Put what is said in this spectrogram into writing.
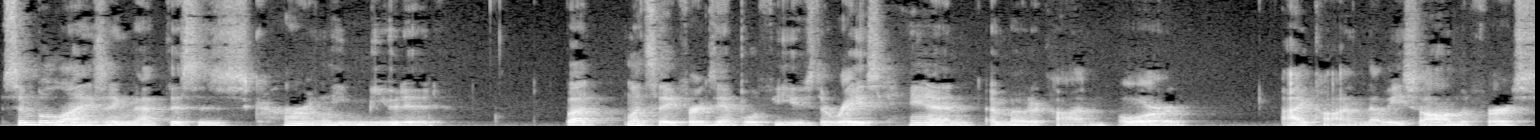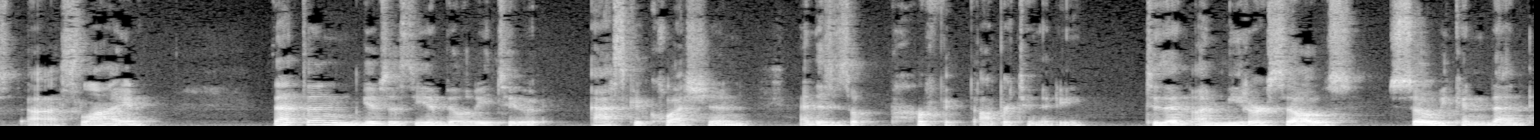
symbolizing that this is currently muted. But let's say, for example, if you use the raise hand emoticon or icon that we saw on the first uh, slide, that then gives us the ability to ask a question, and this is a perfect opportunity to then unmute ourselves so we can then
